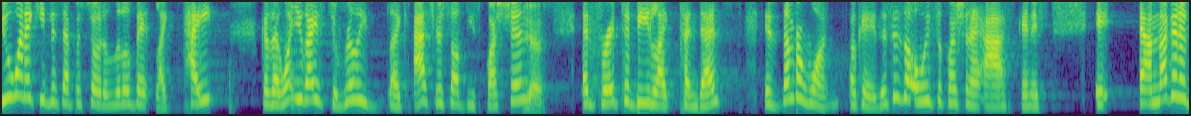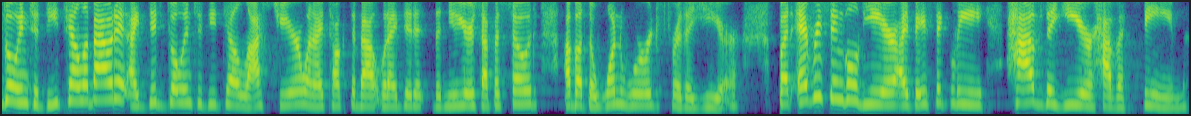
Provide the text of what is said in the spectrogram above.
do want to keep this episode a little bit like tight because i want you guys to really like ask yourself these questions yes and for it to be like condensed is number one. Okay, this is always the question I ask. And if it, I'm not going to go into detail about it. I did go into detail last year when I talked about what I did at the New Year's episode about the one word for the year. But every single year, I basically have the year have a theme.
